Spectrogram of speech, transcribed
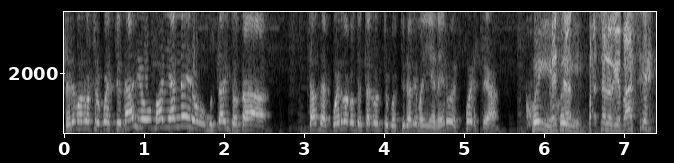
tenemos nuestro cuestionario mañanero. Gustavito, ¿estás, de acuerdo a contestar nuestro cuestionario mañanero? Es fuerte, ¿ah? ¿eh? Juegue, juegue. Pasa lo que pase.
